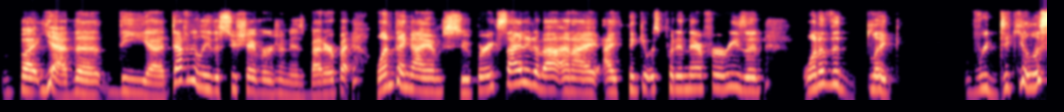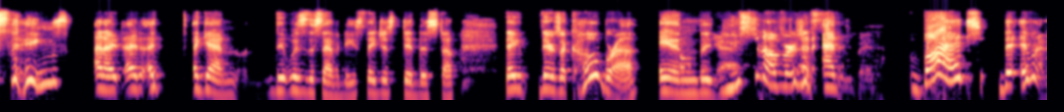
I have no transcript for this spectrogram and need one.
but yeah, the the uh, definitely the Suchet version is better. But one thing I am super excited about, and I I think it was put in there for a reason. One of the like ridiculous things, and I, I, I again it was the 70s they just did this stuff they there's a cobra in Oh, the yeah. Ustinov version That's and stupid. but the, it,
